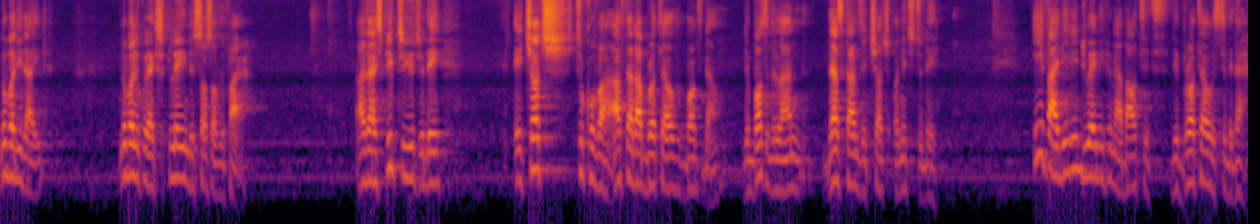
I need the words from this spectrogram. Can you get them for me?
Nobody died. Nobody could explain the source of the fire. As I speak to you today, a church took over after that brothel burnt down. They bought the land. There stands a church on it today. If I didn't do anything about it, the brothel would still be there.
